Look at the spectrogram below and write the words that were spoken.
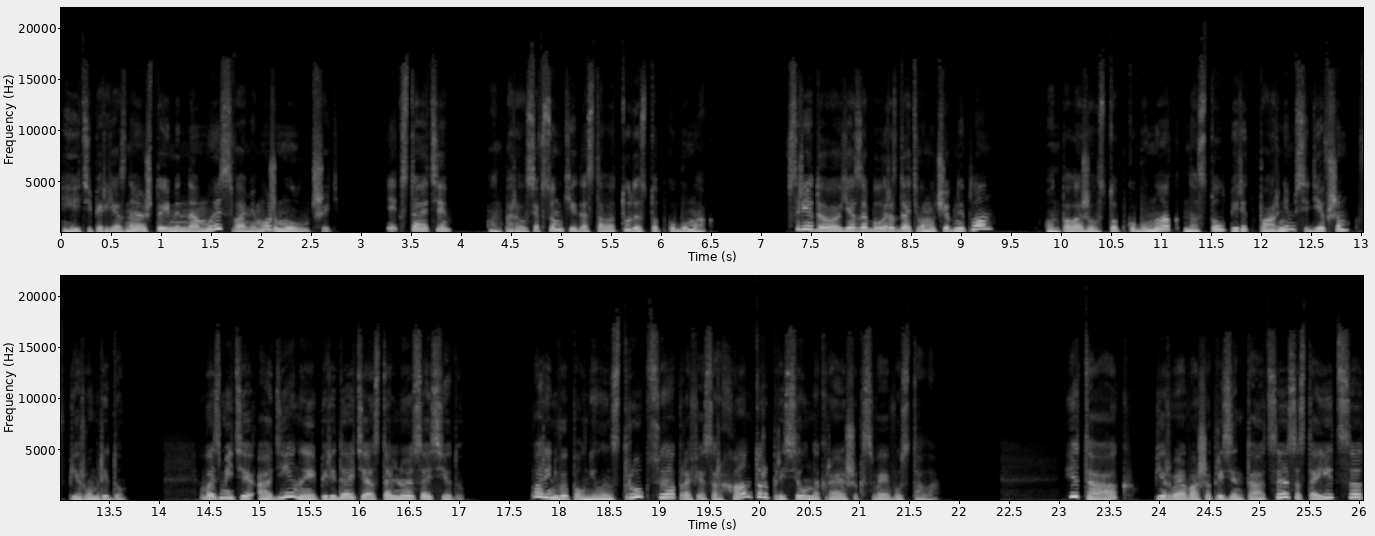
и теперь я знаю, что именно мы с вами можем улучшить. И, кстати, он порылся в сумке и достал оттуда стопку бумаг. В среду я забыл раздать вам учебный план. Он положил стопку бумаг на стол перед парнем, сидевшим в первом ряду. Возьмите один и передайте остальное соседу. Парень выполнил инструкцию, а профессор Хантер присел на краешек своего стола. Итак, первая ваша презентация состоится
